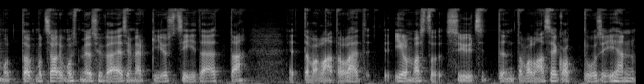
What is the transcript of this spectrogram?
mutta, mutta se oli musta myös hyvä esimerkki just siitä, että, että tavallaan tällaiset ilmastosyyt sitten tavallaan sekoittuu siihen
